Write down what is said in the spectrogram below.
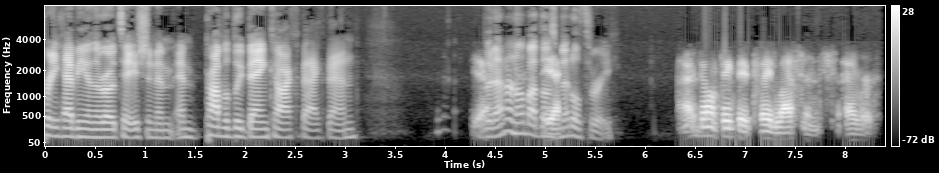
pretty heavy in the rotation, and, and probably Bangkok back then. Yeah, But I don't know about those Yeah. middle three. I don't think they played lessons ever.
